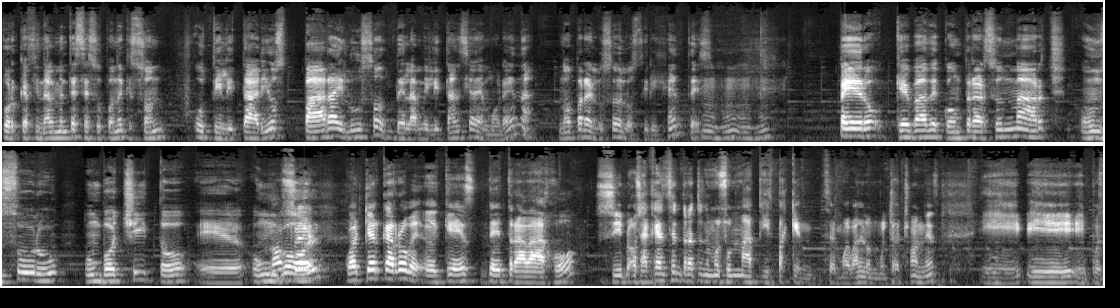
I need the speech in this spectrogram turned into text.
porque finalmente se supone que son utilitarios para el uso de la militancia de Morena, no para el uso de los dirigentes. Ujú, ujú. Pero que va de comprarse un March, un Suru, un Bochito, eh, un No Gol. sé, cualquier carro eh, que es de trabajo, sí, o sea, acá en Central tenemos un matiz para que se muevan los muchachones, y, y- y, pues,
